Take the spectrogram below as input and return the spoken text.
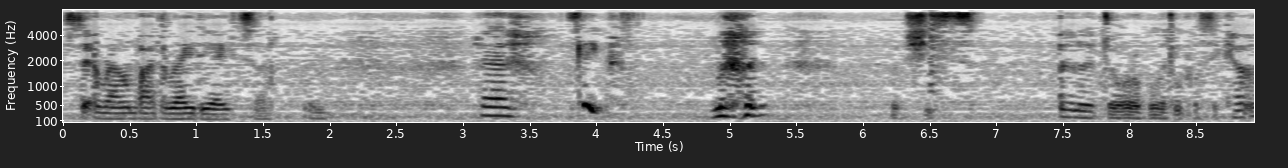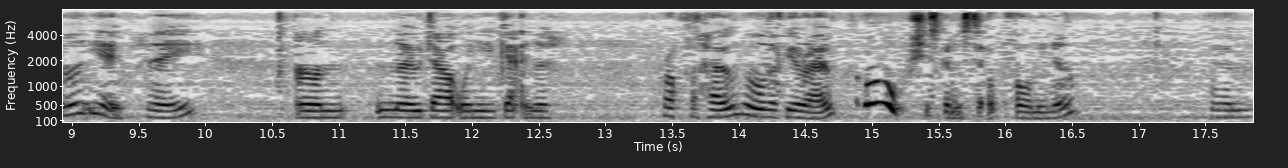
sit around by the radiator and uh, sleep. but she's an adorable little pussycat, aren't you? Hey? And no doubt when you get in a proper home all of your own. Oh, she's going to sit up for me now. Um,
